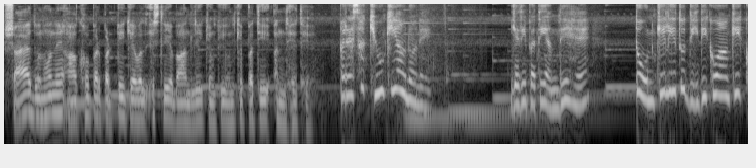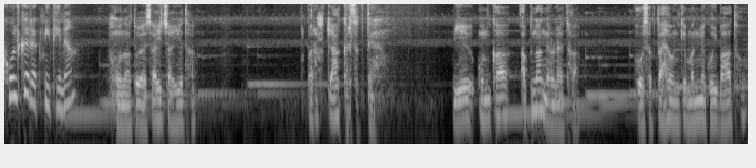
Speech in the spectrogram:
शायद उन्होंने आँखों पर पट्टी केवल इसलिए बाँध ली क्योंकि उनके पति अंधे थे। पर ऐसा क्यों किया उन्होंने? यदि पति अंधे हैं तो उनके लिए तो दीदी को आँखें खोल कर रखनी थी ना? होना तो ऐसा ही चाहिए था। पर हम क्या कर सकते हैं? ये उनका अपना निर्णय था। हो सकता है उनके मन में कोई बात हो।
